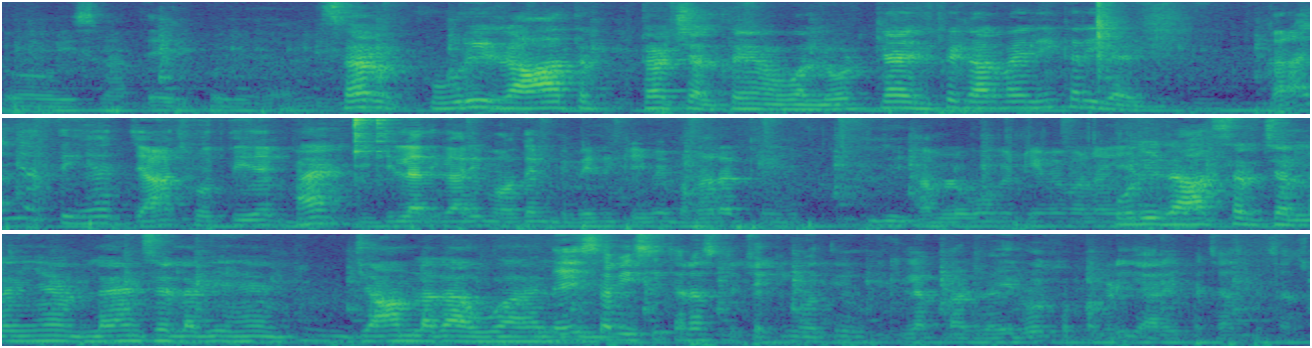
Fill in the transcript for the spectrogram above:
तो इस नाते इनको जो है सर पूरी रात ट्रक चलते हैं ओवरलोड क्या इन पे कार्रवाई नहीं करी जाएगी? कराई जाती है जाँच होती है? जिलाधिकारी महोदय ने विभिन्न टीमें बना रखे हैं। जी। हम लोगों की टीमें बनाई पूरी रात सर चल रही हैं लाइन से लगे हैं जाम लगा हुआ है। नहीं सर सब इसी तरह से तो चेकिंग होती है उनके खिलाफ कार्रवाई। रोज तो पकड़ी जा रही है पचास पचास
